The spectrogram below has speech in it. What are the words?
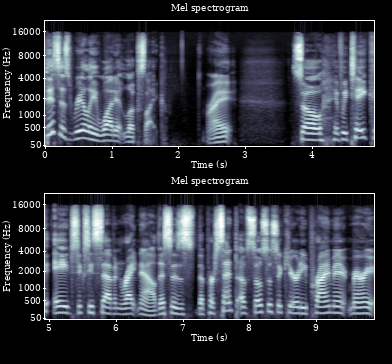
this is really what it looks like, right? So if we take age 67 right now, this is the percent of Social Security primary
